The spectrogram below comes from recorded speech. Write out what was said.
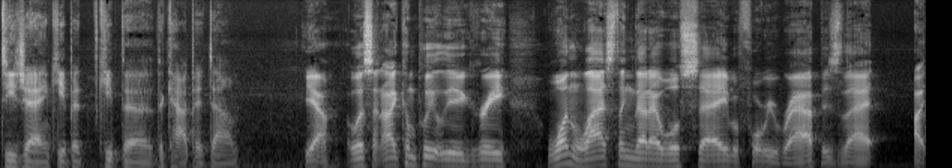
DJ and keep it keep the the cap hit down. Yeah, listen, I completely agree. One last thing that I will say before we wrap is that I,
